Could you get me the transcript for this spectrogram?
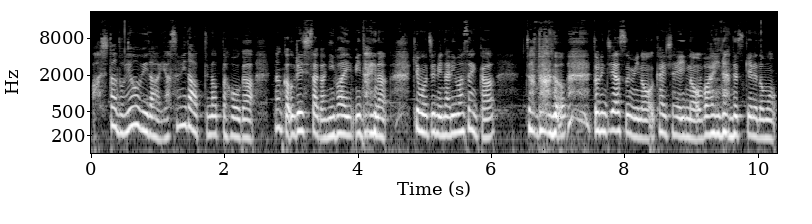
明日土曜日だ休みだってなった方がなんか嬉しさが2倍みたいな気持ちになりませんか？ちょっとあの 土日休みの会社員の場合なんですけれども。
